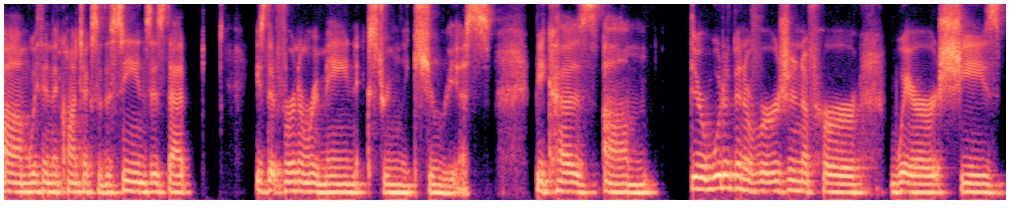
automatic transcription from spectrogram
um, within the context of the scenes. Is that is that Verna remain extremely curious because um, there would have been a version of her where she's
